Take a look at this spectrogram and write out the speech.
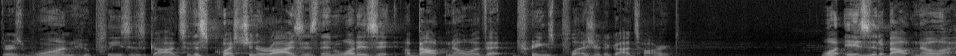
There is one who pleases God. So this question arises then what is it about Noah that brings pleasure to God's heart? What is it about Noah?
